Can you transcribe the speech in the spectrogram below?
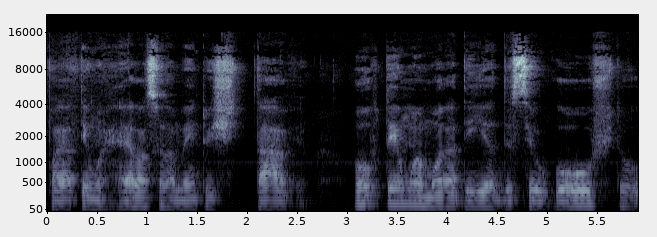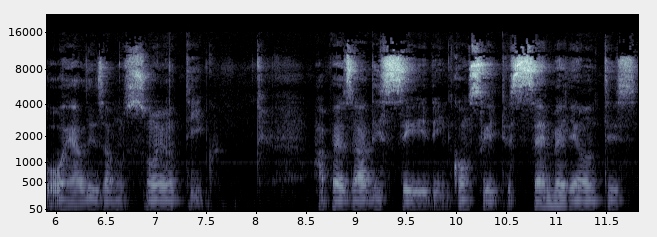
para ter um relacionamento estável ou ter uma moradia de seu gosto ou realizar um sonho antigo apesar de serem conceitos semelhantes,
